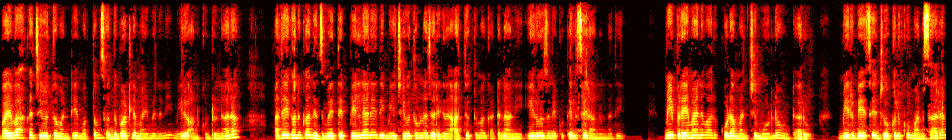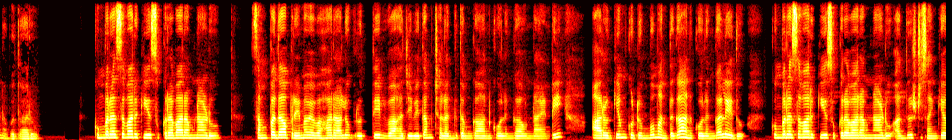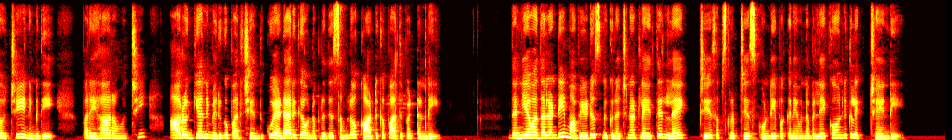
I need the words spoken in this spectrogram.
వైవాహిక జీవితం అంటే మొత్తం సర్దుబాట్లే మయమేనని మీరు అనుకుంటున్నారా? అదే గనుక నిజమైతే పెళ్ళి అనేది మీ జీవితంలో జరిగిన అత్యుత్తమ ఘటన అని ఈరోజు మీకు తెలిసి రానున్నది. మీ ప్రేమైన వారు కూడా మంచి మూడ్లో ఉంటారు. మీరు వేసే జోకులకు మనసారా నవ్వుతారు. కుంభరాశి వారికి శుక్రవారం నాడు సంపద ప్రేమ వ్యవహారాలు వృత్తి వివాహ జీవితం చాలా అద్భుతంగా అనుకూలంగా ఉన్నాయండి. ఆరోగ్యం కుటుంబం అంతగా అనుకూలంగా లేదు. కుంభరాశి వారికి శుక్రవారం నాడు అదృష్ట సంఖ్య వచ్చి ఎనిమిది. పరిహారం వచ్చి ఆరోగ్యాన్ని మెరుగుపరిచేందుకు ఎడారిగా ఉన్న ప్రదేశంలో కాటుక పాతిపెట్టండి ధన్యవాదాలండి. మా వీడియోస్ మీకు నచ్చినట్లయితే లైక్ చేసి సబ్స్క్రైబ్ చేసుకోండి. పక్కనే ఉన్న బెల్ ఐకాన్ని క్లిక్ చేయండి.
